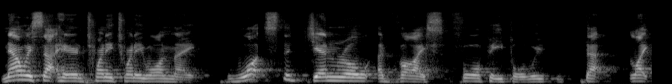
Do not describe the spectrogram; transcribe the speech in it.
Now we're sat here in 2021, mate. What's the general advice for people we, that like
